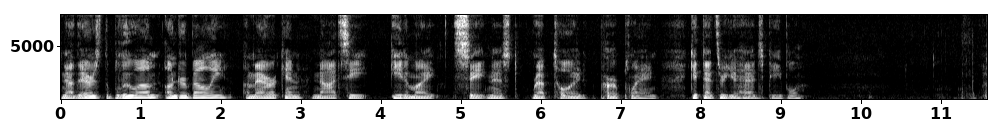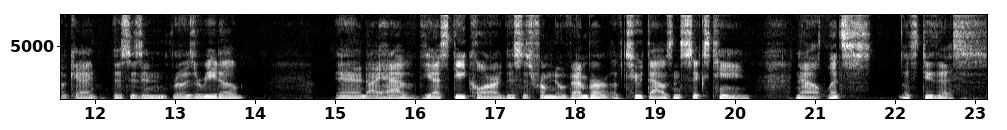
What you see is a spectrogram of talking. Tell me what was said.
Now, there's the blue un underbelly, American, Nazi, Edomite, Satanist, reptoid, perp plane. Get that through your heads, people. Okay, this is in Rosarito, and I have the SD card. This is from November of 2016. Now let's let's do this.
